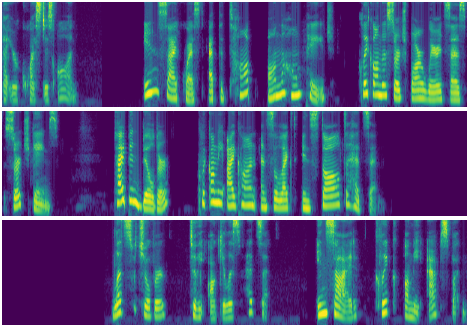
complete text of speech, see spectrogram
that your Quest is on. In SideQuest, at the top on the home page, click on the search bar where it says Search Games. Type in Byldr, click on the icon and select Install to Headset. Let's switch over to the Oculus headset. Inside, click on the Apps button.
